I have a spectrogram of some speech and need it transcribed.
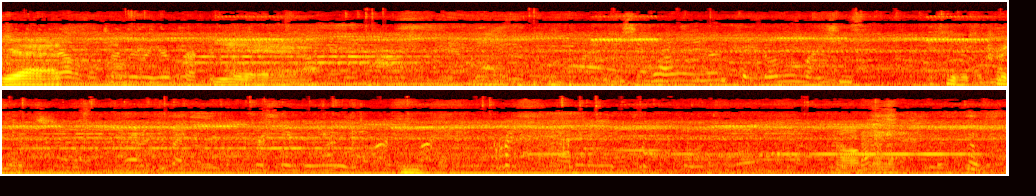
Yeah, Yeah. the time we were here practically. Yeah. Look at the crickets. No, I'm gonna.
